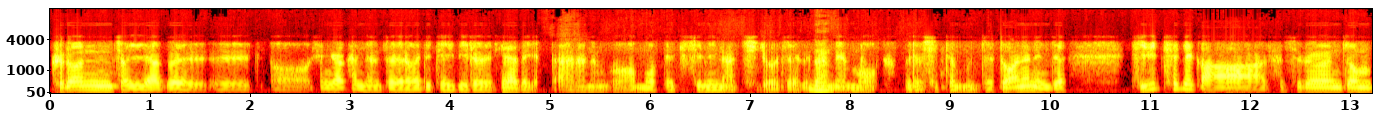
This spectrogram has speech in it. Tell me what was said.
그런 전략을 어 생각하면서 여러 가지 대비를 해야 되겠다라는 거, 뭐 백신이나 치료제, 그다음에 네. 뭐 의료 시스템 문제. 또 하나는 이제 지휘 체계가 사실은 좀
